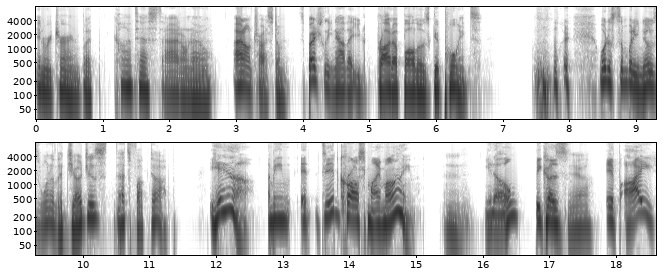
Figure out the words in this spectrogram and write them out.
in return. But contests, I don't know. I don't trust them, especially now that you brought up all those good points. what, what if somebody knows one of the judges? That's fucked up. Yeah. I mean, it did cross my mind, Mm, you know, because yeah. if I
